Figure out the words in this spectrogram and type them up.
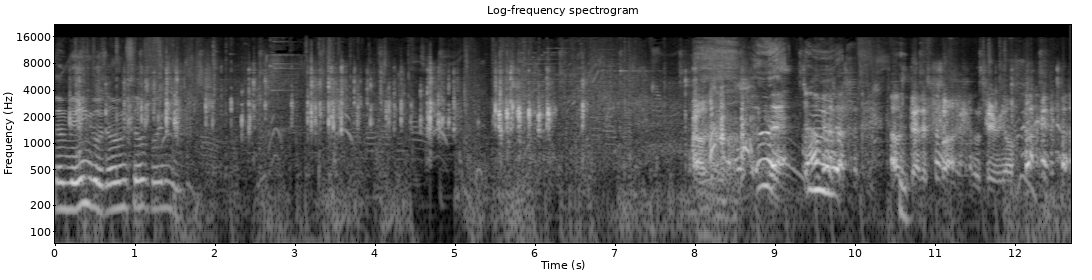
The mangoes, oh, I'm so funny. Fuck. Let's be real.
